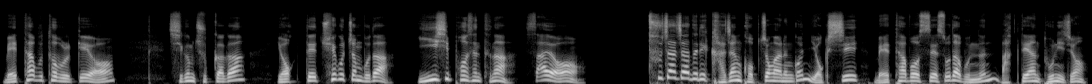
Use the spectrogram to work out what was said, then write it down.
메타부터 볼게요. 지금 주가가 역대 최고점보다 20%나 싸요. 투자자들이 가장 걱정하는 건 역시 메타버스에 쏟아붓는 막대한 돈이죠.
